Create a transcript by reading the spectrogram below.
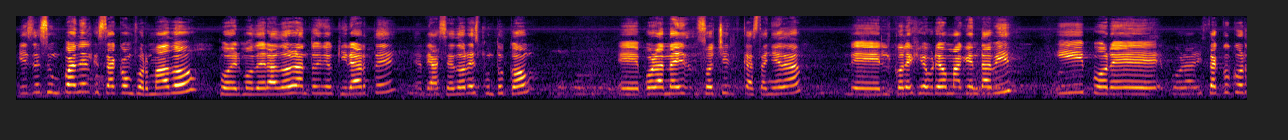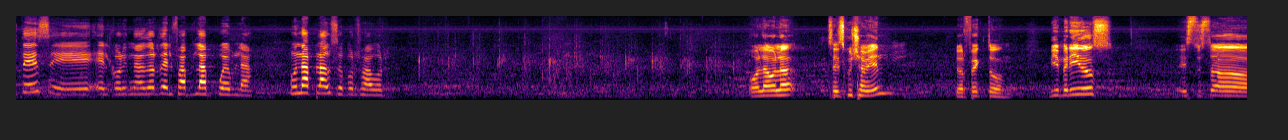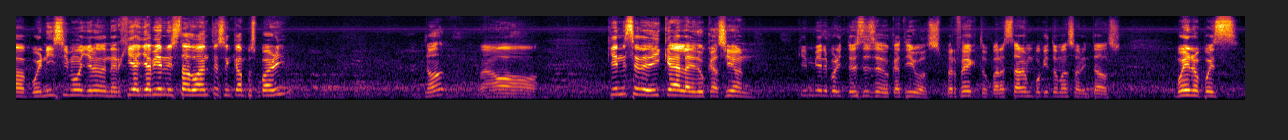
Y este es un panel que está conformado por el moderador Antonio Quirarte de Hacedores.com, eh, por Ana Xochitl Castañeda del Colegio Hebreo Maguen David y por, eh, por Aristaco Cortés, eh, el coordinador del Fab Lab Puebla. Un aplauso, por favor. Hola, hola. ¿Se escucha bien? Perfecto. Bienvenidos. Esto está buenísimo, lleno de energía. ¿Ya habían estado antes en Campus Party? ¿No? ¿Quién se dedica a la educación? ¿Quién viene por intereses educativos? Perfecto, para estar un poquito más orientados. Bueno, pues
